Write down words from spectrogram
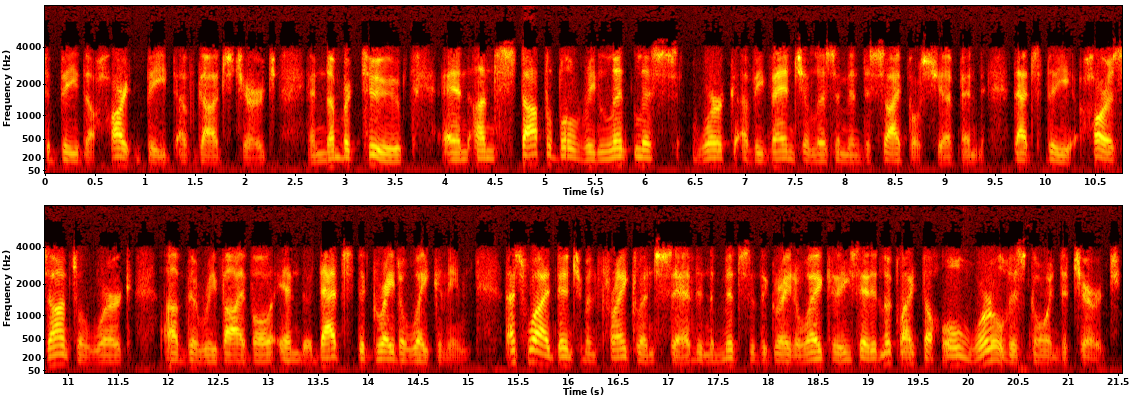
to be the heartbeat of God's church, and number two, an unstoppable, relentless work of evangelism and discipleship. And that's the horizontal work of the revival, and that's the Great Awakening. That's why Benjamin Franklin said in the midst of the Great Awakening, he said, it looked like the whole world is going to church.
